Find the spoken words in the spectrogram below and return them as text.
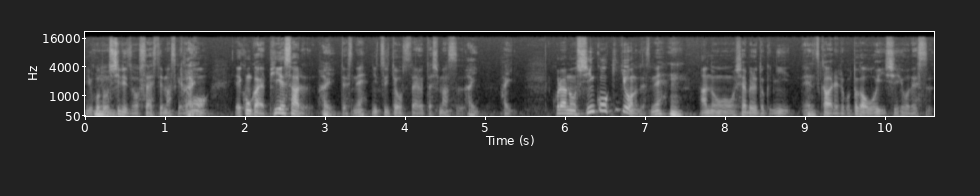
いうことをシリーズお伝えしていますけれども、うんはい、え今回は PSR ですね、はい、についてお伝えいたします。はい、はい、これはあの新興企業のですね、うん、あの調べるときに使われることが多い指標です。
